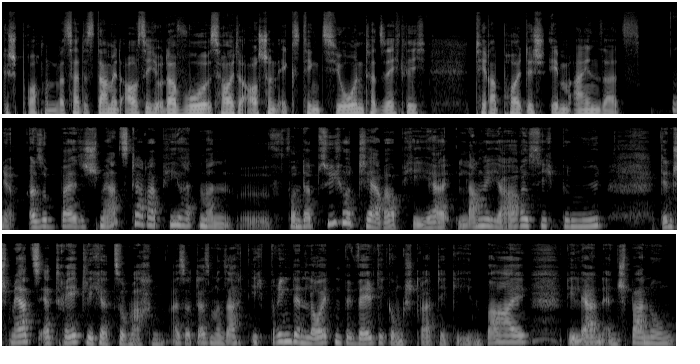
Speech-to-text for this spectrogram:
gesprochen. Was hat es damit auf sich oder wo ist heute auch schon Extinktion tatsächlich therapeutisch im Einsatz? Ja, also bei der Schmerztherapie hat man äh, von der Psychotherapie her lange Jahre sich bemüht, den Schmerz erträglicher zu machen. Also dass man sagt, ich bringe den Leuten Bewältigungsstrategien bei, die lernen Entspannung,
